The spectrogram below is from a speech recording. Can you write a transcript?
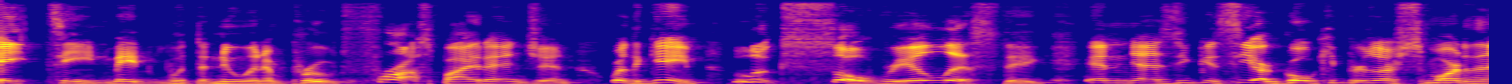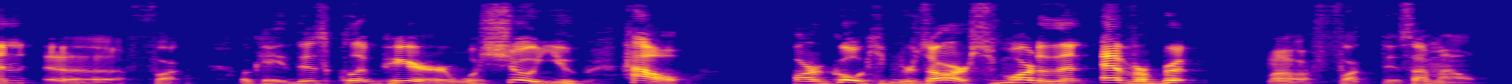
18 made with the new and improved Frostbite engine, where the game looks so realistic. And as you can see, our goalkeepers are smarter than. Uh, fuck. Okay, this clip here will show you how our goalkeepers are smarter than ever. But. Oh, fuck this. I'm out.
